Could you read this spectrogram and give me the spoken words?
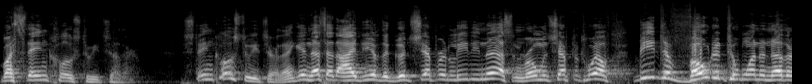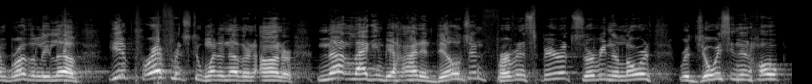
by staying close to each other. Staying close to each other. And again, that's that idea of the Good Shepherd leading us in Romans chapter 12. Be devoted to one another in brotherly love. Give preference to one another in honor, not lagging behind in diligent, fervent spirit, serving the Lord, rejoicing in hope,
